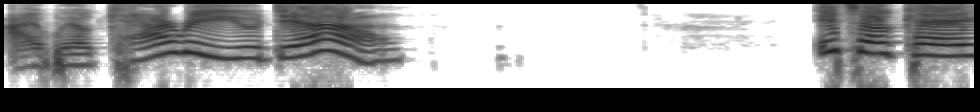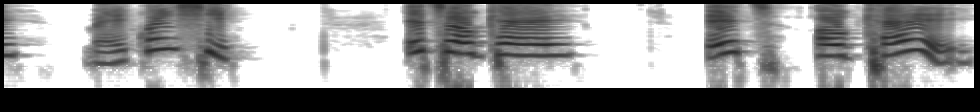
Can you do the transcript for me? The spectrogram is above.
I will carry you down. It's okay. 梅关系。It's okay. It's okay.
